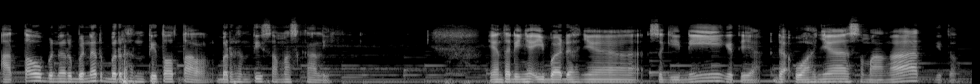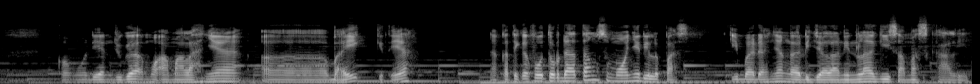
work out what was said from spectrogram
Atau benar-benar berhenti total berhenti sama sekali. Yang tadinya ibadahnya segini gitu ya dakwahnya semangat gitu. Kemudian juga muamalahnya eh, baik gitu ya. Nah ketika futur datang semuanya dilepas, ibadahnya nggak dijalanin lagi sama sekali,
